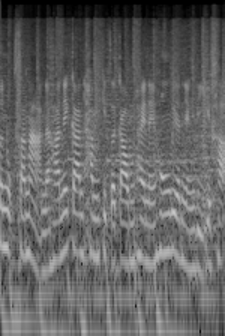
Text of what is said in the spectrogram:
สนุกสนานนะคะ ในการทำกิจกรรมภายในห้องเรียนอย่างดีค่ะ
